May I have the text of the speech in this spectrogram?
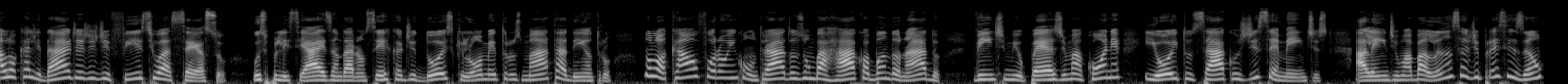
A localidade é de difícil acesso. Os policiais andaram cerca de 2 quilômetros mata adentro. No local foram encontrados um barraco abandonado, 20 mil pés de maconha e oito sacos de sementes, além de uma balança de precisão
